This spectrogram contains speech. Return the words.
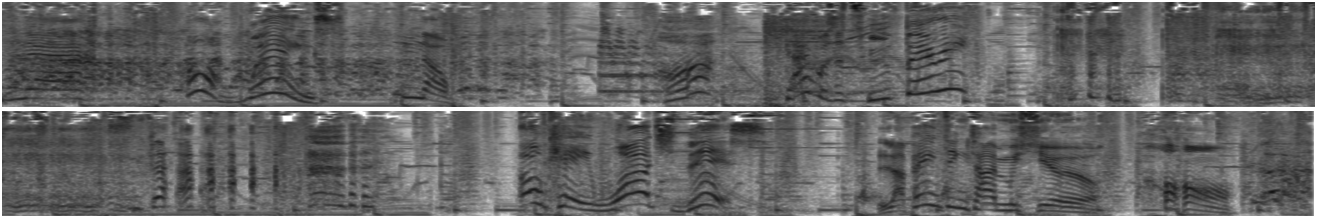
Nah. Oh, wings. No. Huh? That was a tooth fairy? okay, watch this. La painting time, monsieur.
